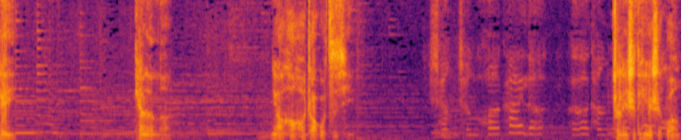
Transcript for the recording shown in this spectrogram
嘿，天冷了，你要好好照顾自己。这里是听夜时光，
